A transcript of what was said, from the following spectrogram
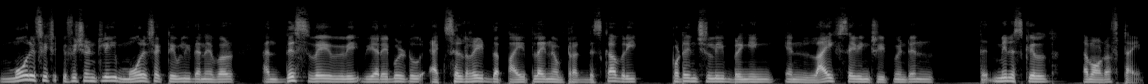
more effic- efficiently, more effectively than ever. And this way, we, we are able to accelerate the pipeline of drug discovery, potentially bringing in life saving treatment in the minuscule amount of time.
